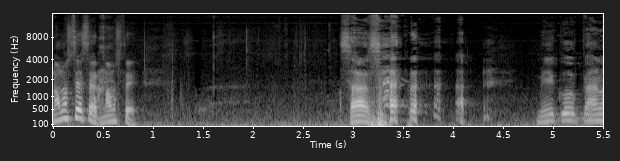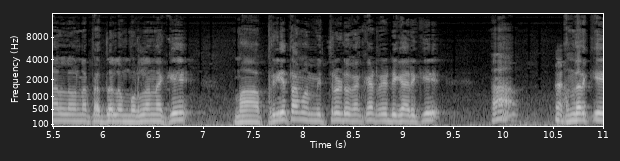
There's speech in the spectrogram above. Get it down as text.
నమస్తే సార్ నమస్తే. Sir sir. మీకు ప్యానల్లో ఉన్న పెద్దలు మురళన్నకి మా ప్రియతమ మిత్రుడు వెంకటరెడ్డి గారికి ఆ, అందరికీ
